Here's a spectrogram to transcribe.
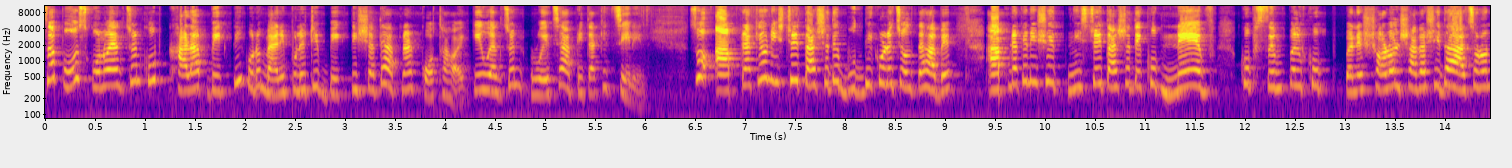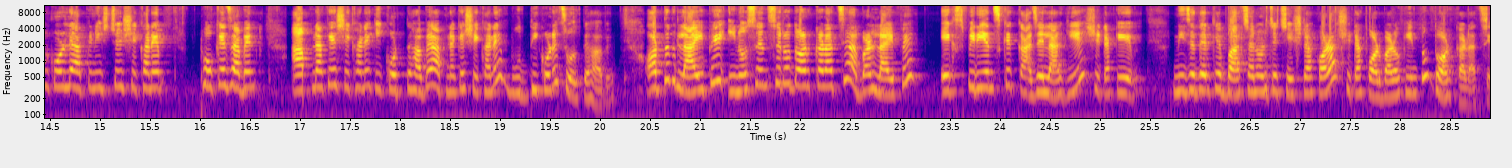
সাপোজ কোনো একজন খুব খারাপ ব্যক্তি, কোনো ম্যানিপুলেটিভ ব্যক্তির সাথে আপনার কথা হয়, কেউ একজন রয়েছে আপনি তাকে চেনেন। সো আপনাকেও নিশ্চয়ই তার সাথে বুদ্ধি করে চলতে হবে। আপনাকে নিশ্চয়ই নিশ্চয়ই তার সাথে খুব নেভ খুব সিম্পল খুব মানে সরল, সাদাসিধা আচরণ করলে আপনি নিশ্চয়ই সেখানে ঠকে যাবেন। আপনাকে সেখানে কি করতে হবে? আপনাকে সেখানে বুদ্ধি করে চলতে হবে। অর্থাৎ লাইফে ইনোসেন্সেরও দরকার আছে, আবার লাইফে এক্সপিরিয়েন্সকে কাজে লাগিয়ে সেটাকে নিজেদেরকে বাঁচানোর যে চেষ্টা করা, সেটা করবারও কিন্তু দরকার আছে।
